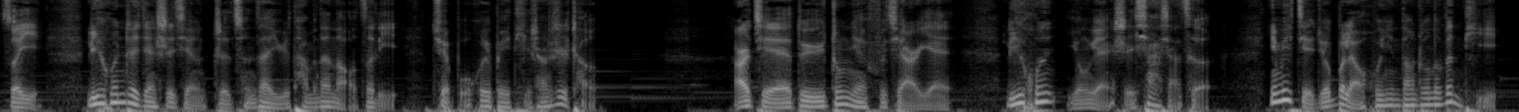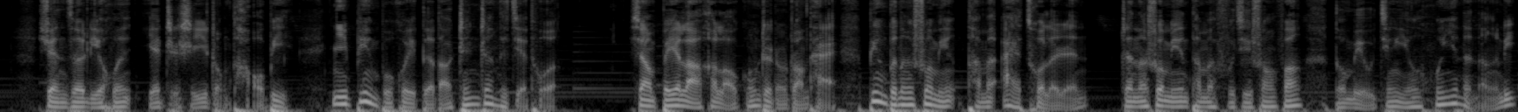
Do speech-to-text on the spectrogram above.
所以，离婚这件事情只存在于他们的脑子里，却不会被提上日程。而且，对于中年夫妻而言，离婚永远是下下策，因为解决不了婚姻当中的问题，选择离婚也只是一种逃避，你并不会得到真正的解脱。像贝拉和老公这种状态，并不能说明他们爱错了人，只能说明他们夫妻双方都没有经营婚姻的能力。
